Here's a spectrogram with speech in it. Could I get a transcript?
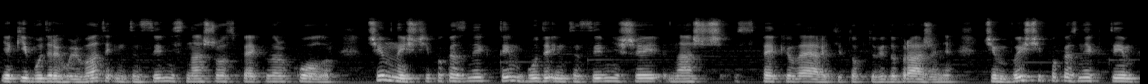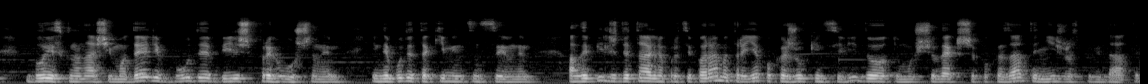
який буде регулювати інтенсивність нашого Specular Color. Чим нижчий показник, тим буде інтенсивніший наш Specularity, тобто відображення. Чим вищий показник, тим блиск на нашій моделі буде більш приглушеним і не буде таким інтенсивним. Але більш детально про ці параметри я покажу в кінці відео, тому що легше показати, ніж розповідати.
